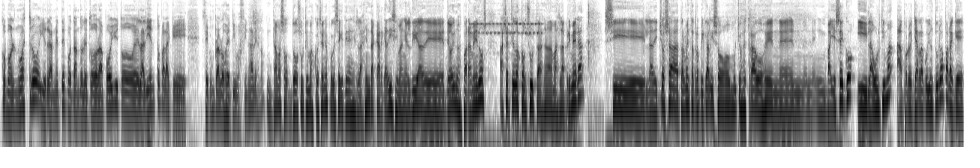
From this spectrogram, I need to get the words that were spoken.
como el nuestro y realmente pues dándole todo el apoyo y todo el aliento para que se cumplan los objetivos finales. ¿no? Damaso, dos últimas cuestiones porque sé que tienes la agenda cargadísima en el día de, hoy, no es para menos. Hacerte dos consultas nada más. La primera, si la dichosa tormenta tropical hizo muchos estragos en en, Valle Seco. Y la última, aprovechar la coyuntura para que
